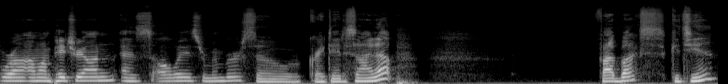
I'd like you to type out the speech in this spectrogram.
I'm on Patreon as always. Remember, so great day to sign up. Five bucks gets you in.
